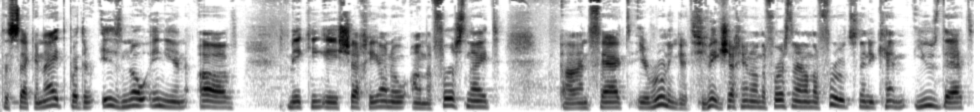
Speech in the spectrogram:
the second night. But there is no inyan of making a shechianu on the first night. Uh, in fact, you're ruining it. If you make shechianu on the first night on the fruits, then you can't use that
